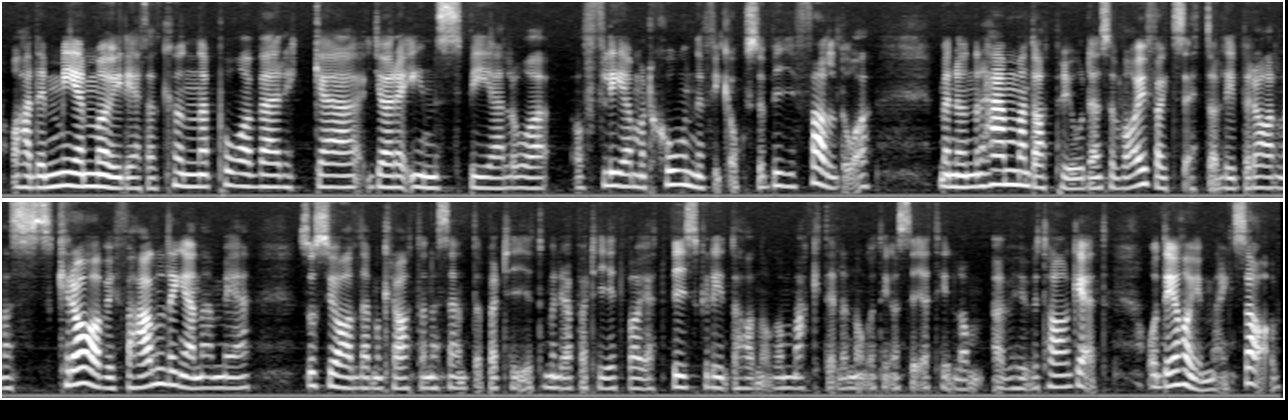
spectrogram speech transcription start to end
och hade mer möjlighet att kunna påverka, göra inspel och, och fler motioner fick också bifall då. Men under den här mandatperioden så var ju faktiskt ett av Liberalernas krav i förhandlingarna med Socialdemokraterna, Centerpartiet och Miljöpartiet var ju att vi skulle inte ha någon makt eller någonting att säga till om överhuvudtaget. Och det har ju märkts av.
